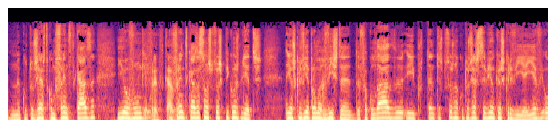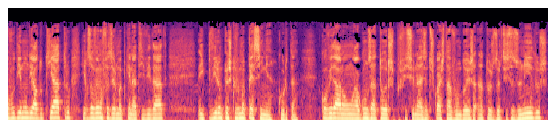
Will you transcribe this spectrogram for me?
na Cultura Gesto como frente de casa e houve um... Que é frente de casa? frente de casa são as pessoas que picam os bilhetes. Eu escrevia para uma revista da faculdade e, portanto, as pessoas na Cultura Gesto sabiam que eu escrevia. E houve o Dia Mundial do Teatro e resolveram fazer uma pequena atividade e pediram para eu escrever uma pecinha curta. Convidaram alguns atores profissionais, entre os quais estavam dois atores dos Artistas Unidos.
